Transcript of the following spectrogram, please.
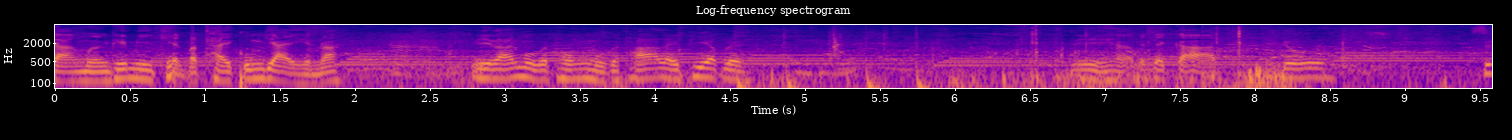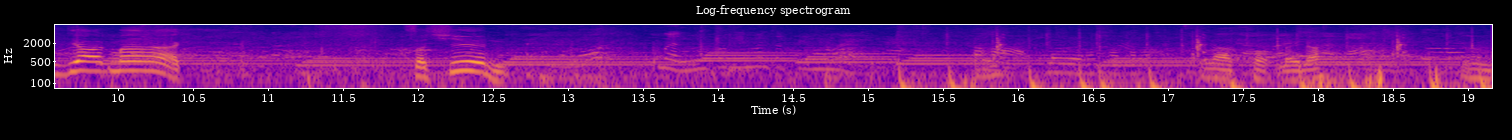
กลางเมืองที่มีเขียนปัดไทยกุ้งใหญ่เห็นปะอ่ามีร้านหมูกระทงหมูกระทะอะไรเพียบเลย นี่ฮะบรรยากาศดูสุดยอดมากสดชื่น เหมือนตรงนี้มันจะเป็นแบบตลาดเลยนะคะตลาดตลาดสดเลยนะอืม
